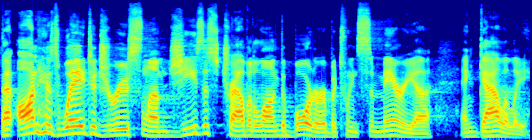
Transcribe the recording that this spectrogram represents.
that on his way to Jerusalem, Jesus traveled along the border between Samaria and Galilee.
